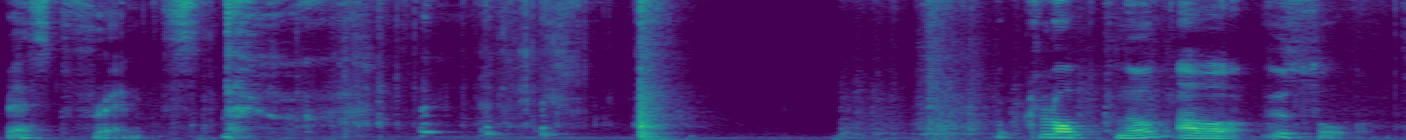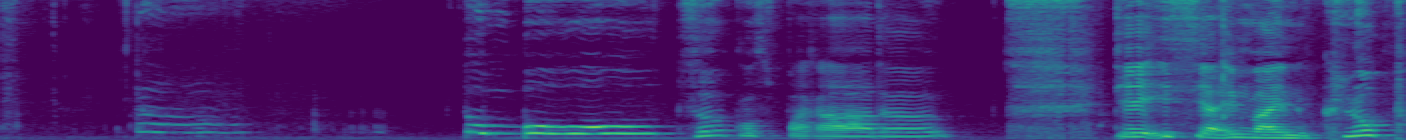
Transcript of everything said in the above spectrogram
Best Friends. bekloppt, ne? Aber ist so. Dumbo, Zirkusparade. Der ist ja in meinem Club.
